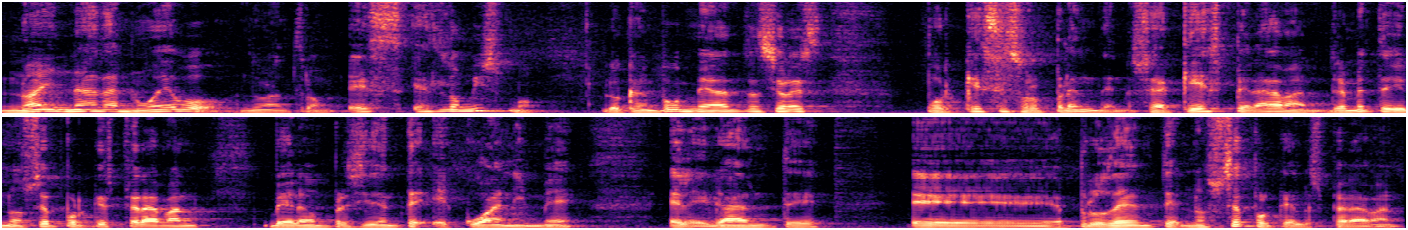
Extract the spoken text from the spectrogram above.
no hay nada nuevo Donald Trump, es, es lo mismo. Lo que me da atención es por qué se sorprenden, o sea, ¿qué esperaban? Realmente yo no sé por qué esperaban ver a un presidente ecuánime, elegante, eh, prudente, no sé por qué lo esperaban.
